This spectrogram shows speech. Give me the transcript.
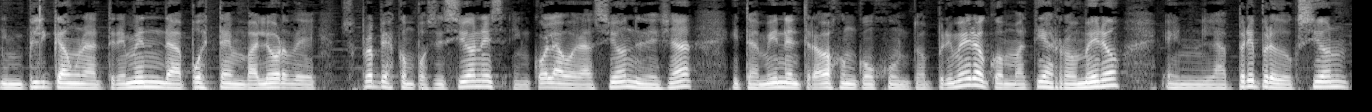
implica una tremenda puesta en valor de sus propias composiciones en colaboración desde ya y también el trabajo en conjunto. Primero con Matías Romero en la preproducción,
